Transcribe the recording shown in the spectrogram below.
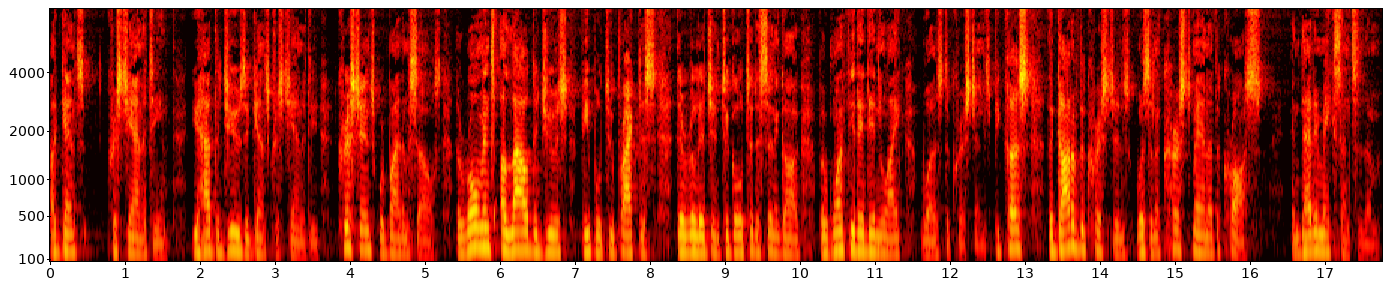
against Christianity you had the Jews against Christianity. Christians were by themselves. The Romans allowed the Jewish people to practice their religion, to go to the synagogue. But one thing they didn't like was the Christians, because the God of the Christians was an accursed man at the cross, and that didn't make sense to them.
